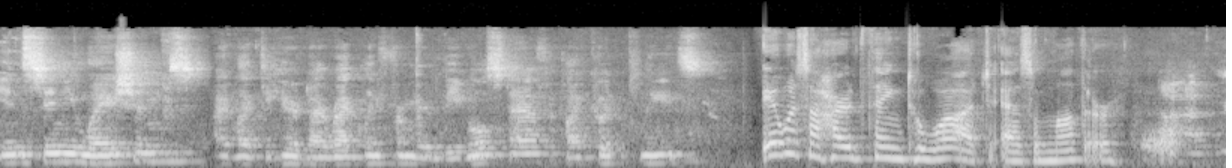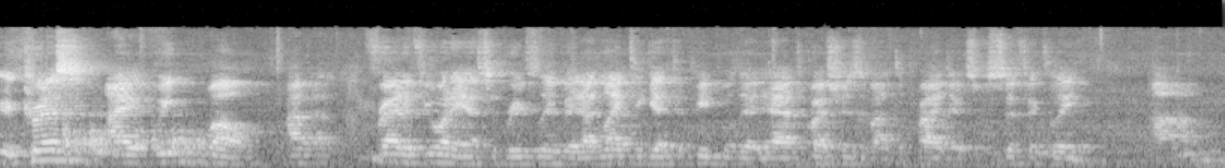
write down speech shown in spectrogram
insinuations. I'd like to hear directly from your legal staff, if I could, please it was a hard thing to watch as a mother. Uh, Chris, I we well, I'm, Fred, if you want to answer briefly, but I'd like to get to people that have questions about the project specifically, um,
